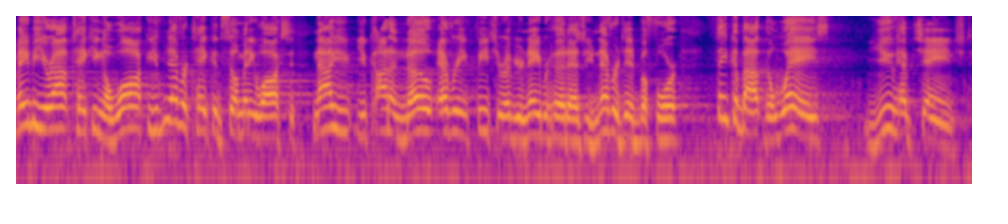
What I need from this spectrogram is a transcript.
maybe you're out taking a walk you've never taken so many walks now you, you kind of know every feature of your neighborhood as you never did before think about the ways you have changed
